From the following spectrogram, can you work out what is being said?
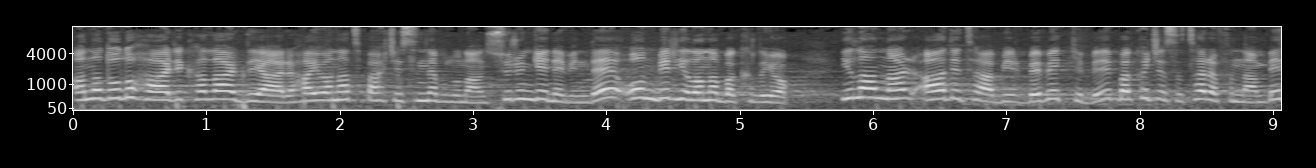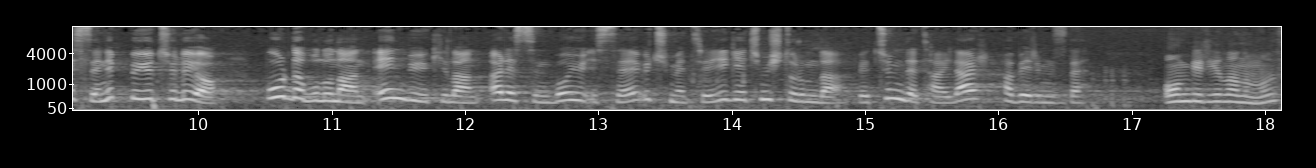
Anadolu Harikalar Diyarı hayvanat bahçesinde bulunan sürüngen evinde 11 yılana bakılıyor. Yılanlar adeta bir bebek gibi bakıcısı tarafından beslenip büyütülüyor. Burada bulunan en büyük yılan Ares'in boyu ise 3 metreyi geçmiş durumda ve tüm detaylar haberimizde. 11 yılanımız,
